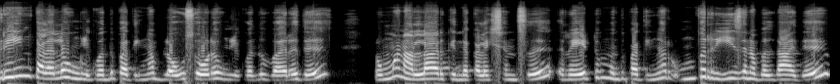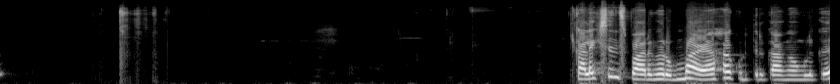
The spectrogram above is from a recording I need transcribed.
கிரீன் கலர்ல உங்களுக்கு வந்து பாத்தீங்கன்னா பிளவுஸோட உங்களுக்கு வந்து வருது. ரொம்ப நல்லா இருக்கு இந்த கலெக்ஷன்ஸ் ரேட்டும் வந்து பாத்தீங்கன்னா ரொம்ப ரீசனபிள் தான் இது. கலெக்ஷன்ஸ் பாருங்க ரொம்ப அழகா கொடுத்துருக்காங்க உங்களுக்கு.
